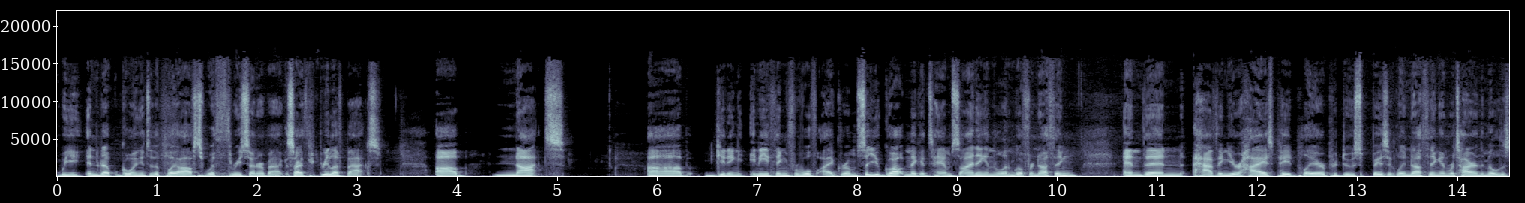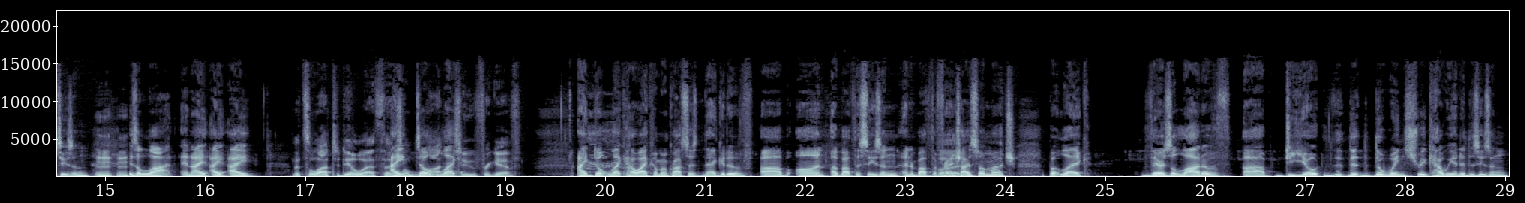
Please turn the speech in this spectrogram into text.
We ended up going into the playoffs with three center backs, sorry, three left backs. Uh, not uh, getting anything for Wolff Eikrem. So you go out and make a TAM signing and then let him go for nothing, and then having your highest paid player produce basically nothing and retire in the middle of the season is a lot. And I, I, I, That's a lot to deal with. That's I a don't lot like- to forgive. I don't like how I come across as negative uh, on about the season and about the franchise so much. But like, there's a lot of uh, deodorant. The, the, the win streak, how we ended the season,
